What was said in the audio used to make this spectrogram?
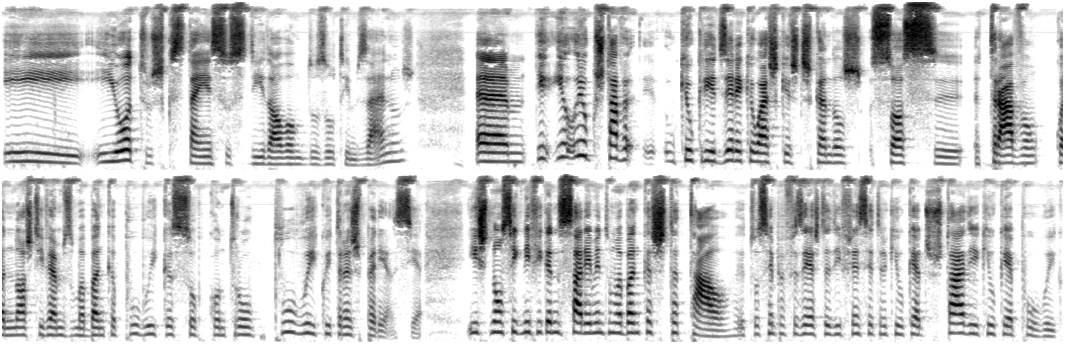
e, e, outros que se têm sucedido ao longo dos últimos anos. Um, eu, eu, gostava, o que eu queria dizer é que eu acho que estes escândalos só se travam quando nós tivermos uma banca pública sob controle público e transparência. Isto não significa necessariamente uma banca estatal. Eu estou sempre a fazer esta diferença entre aquilo que é do Estado e aquilo que é público,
